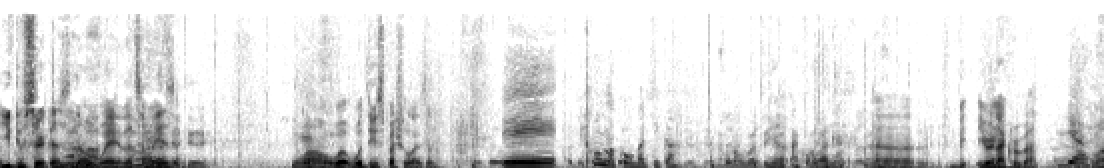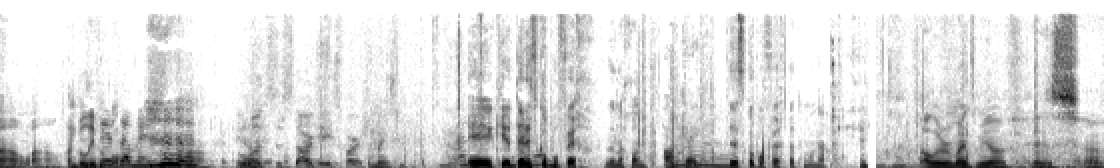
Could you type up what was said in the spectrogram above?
You do circus? No way. That's amazing. Wow. What what do you specialize in? Eh, uh, you're an acrobat. Yeah. Wow, wow. Unbelievable. wow. Yeah. Amazing. אה, כי הטלסקופ הופך, זה נכון. אוקיי. הטלסקופ הופך את התמונה. All it reminds me of is of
